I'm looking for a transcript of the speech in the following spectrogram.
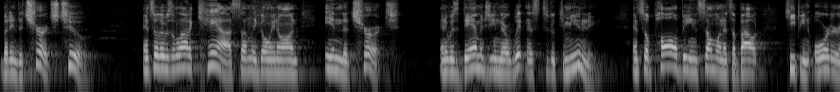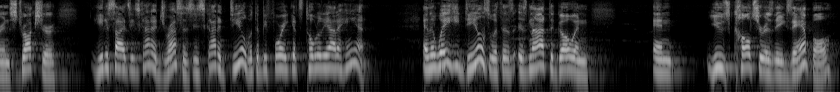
but in the church too. And so there was a lot of chaos suddenly going on in the church. And it was damaging their witness to the community. And so, Paul, being someone that's about keeping order and structure, he decides he's got to address this. He's got to deal with it before he gets totally out of hand. And the way he deals with this is not to go and, and use culture as the example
